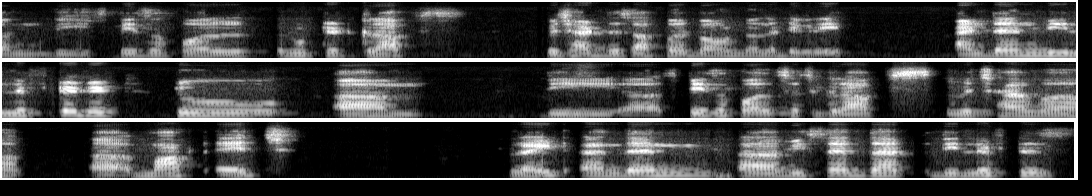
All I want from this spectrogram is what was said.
on the space of all rooted graphs, which had this upper bound on the degree. And then we lifted it to um, the uh, space of all such graphs which have a, a marked edge, right? And then uh, we said that the lift is,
